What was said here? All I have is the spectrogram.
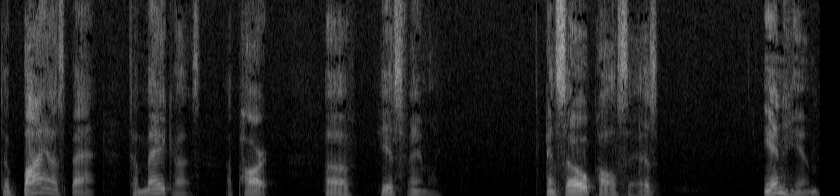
to buy us back, to make us a part of his family. And so, Paul says, in him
